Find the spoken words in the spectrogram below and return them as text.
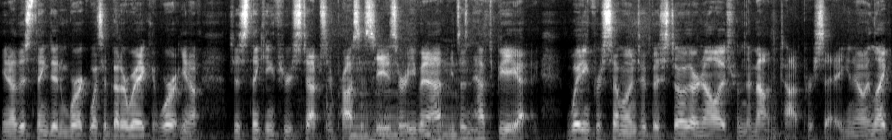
you know, this thing didn't work. What's a better way it could work? You know, just thinking through steps and processes, mm-hmm. or even mm-hmm. it doesn't have to be waiting for someone to bestow their knowledge from the mountaintop per se. You know, and like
